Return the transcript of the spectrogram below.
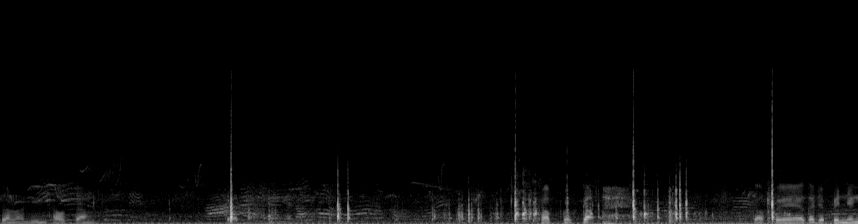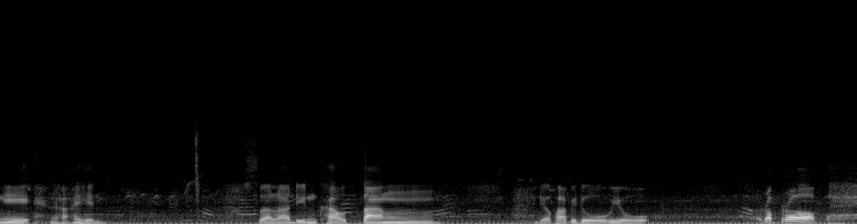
สารดินเข้าตังกับขับก็กับ กาแฟก็จะเป็นอย่างนี้นะฮะให้เห็นสารดินข้าวตัง เดี๋ยวพาไปดูวิวรอบๆ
